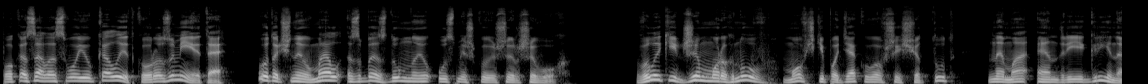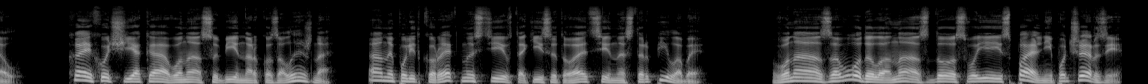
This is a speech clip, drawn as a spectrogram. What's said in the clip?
Показала свою калитку, розумієте? уточнив Мел з бездумною усмішкою ширше вух. Великий Джим моргнув, мовчки подякувавши, що тут нема Ендрії Грінел. Хай хоч яка вона собі наркозалежна, а не політкоректності в такій ситуації не стерпіла би. Вона заводила нас до своєї спальні по черзі,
